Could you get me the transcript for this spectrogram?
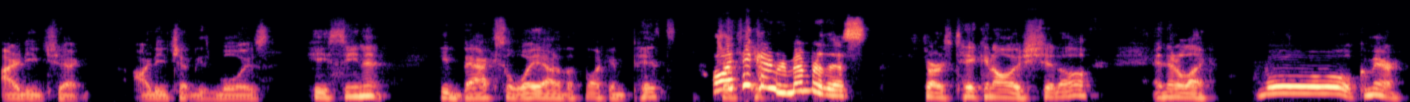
ID check. ID check these boys. He's seen it. He backs away out of the fucking pits. Oh, I think I remember this. Starts taking all his shit off. And they're like, whoa, whoa, whoa, come here.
